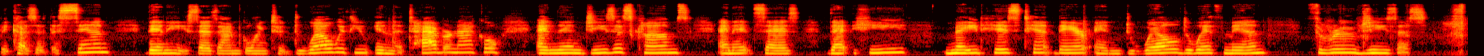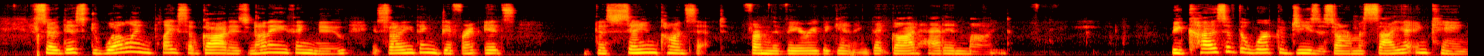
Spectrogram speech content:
because of the sin then he says, I'm going to dwell with you in the tabernacle. And then Jesus comes and it says that he made his tent there and dwelled with men through Jesus. So, this dwelling place of God is not anything new, it's not anything different. It's the same concept from the very beginning that God had in mind. Because of the work of Jesus, our Messiah and King,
